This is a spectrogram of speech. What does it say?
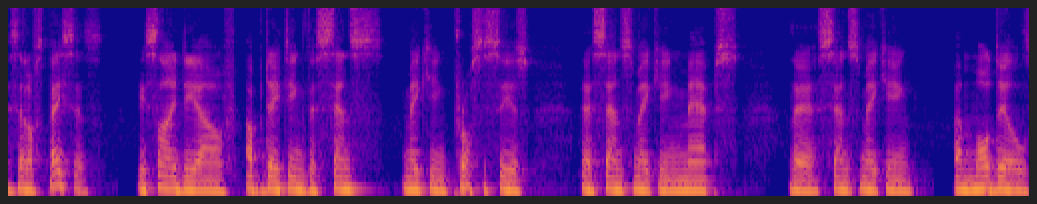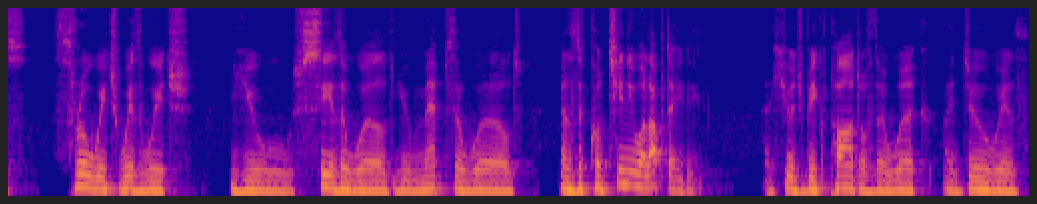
set of spaces. This idea of updating the sense making processes, the sense making maps, the sense making uh, models through which, with which you see the world, you map the world, and the continual updating. A huge big part of the work I do with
